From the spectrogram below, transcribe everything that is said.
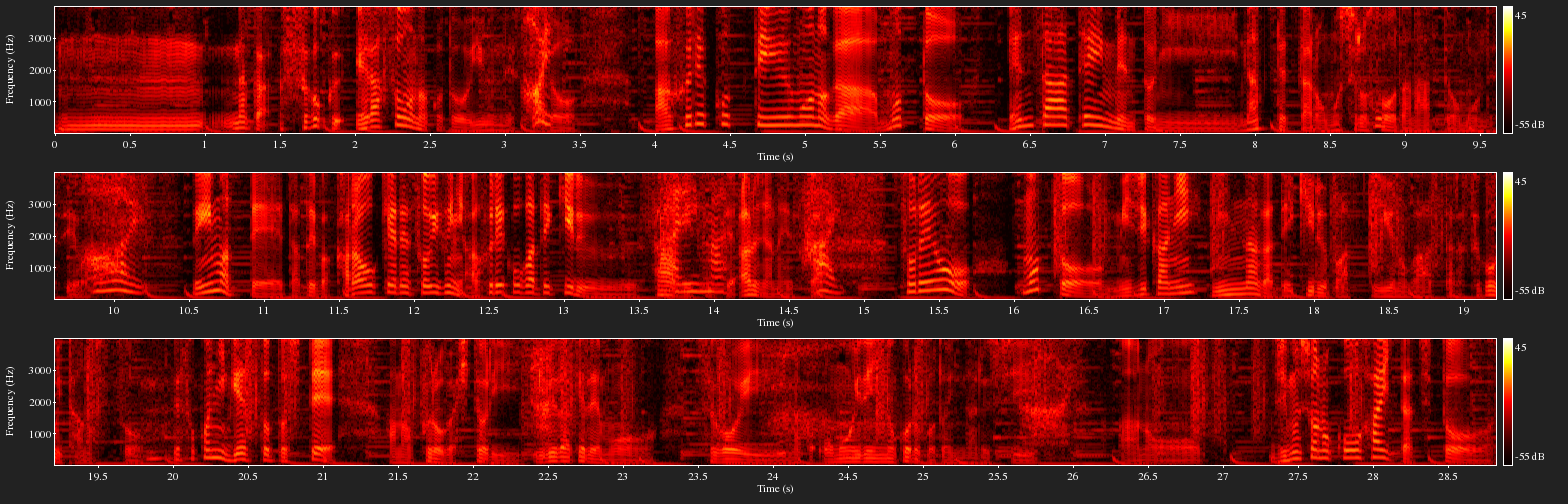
うーんなんかすごく偉そうなことを言うんですけど、アフレコっていうものがもっとエンターテインメントになってったら面白そうだなって思うんですよ。はい。で今って例えばカラオケでそういう風にアフレコができるサービスってあるじゃないですか。はい。それをもっと身近にみんなができる場っていうのがあったらすごい楽しそう。うん。でそこにゲストとしてあのプロが一人いるだけでもすごいなんか思い出に残ることになるしあの事務所の後輩たちと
